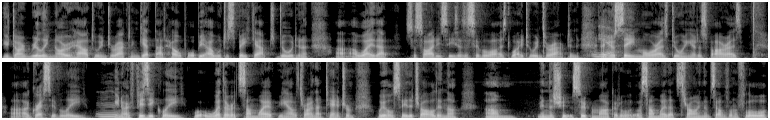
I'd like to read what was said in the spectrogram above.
you don't really know how to interact and get that help or be able to speak out to do it in a, a way that society sees as a civilized way to interact and yeah. and you're seen more as doing it as far as uh, aggressively mm. you know physically w- whether it's some way of being able to throw in that tantrum we all see the child in the um in the sh- supermarket or, or somewhere that's throwing themselves on the floor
